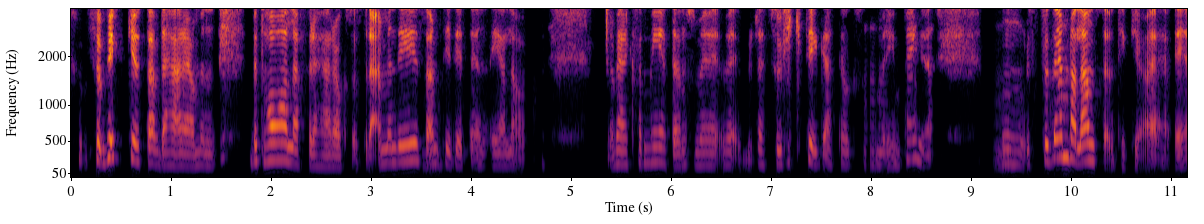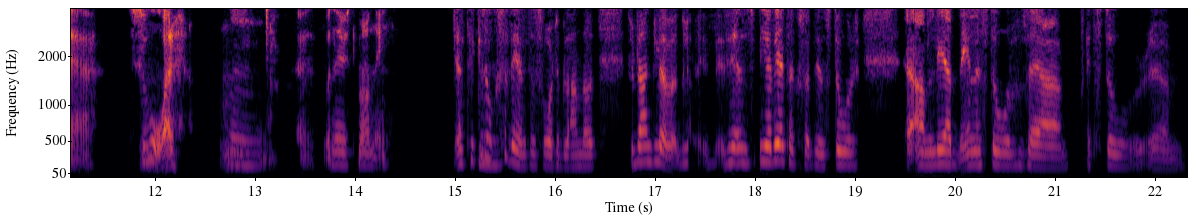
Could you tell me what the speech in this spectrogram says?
för mycket av det här, ja, men betala för det här också. Så där. Men det är ju mm. samtidigt en del av verksamheten som är rätt så viktig, att det också kommer in pengar. Mm. mm så den balansen tycker jag är, är svår mm. mm och en utmaning. Jag tycker också det är lite svårt ibland. För ibland glöm, jag vet också att det är en stor anledning, eller en stor, säga, ett stor um,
